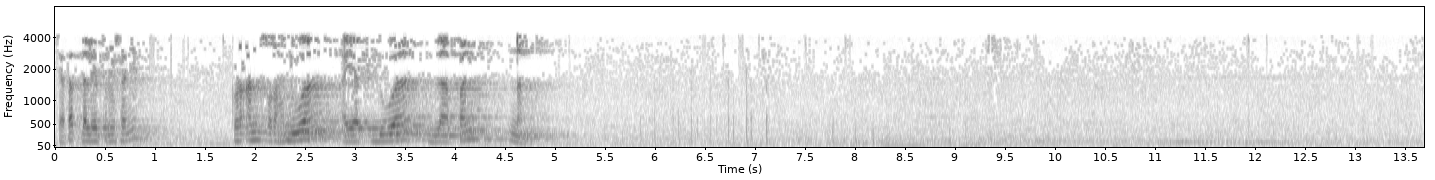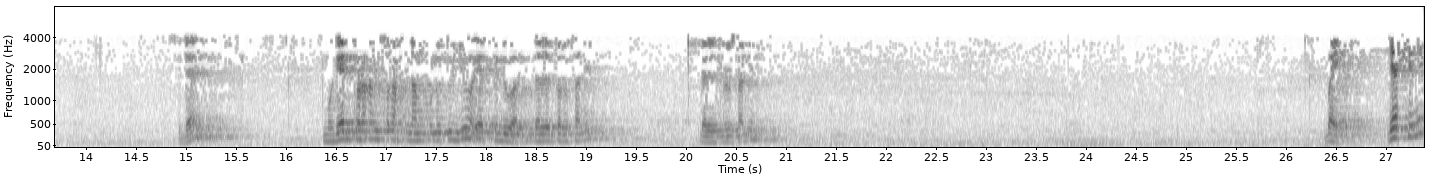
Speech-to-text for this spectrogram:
Catat dalil terusannya. Quran surah 2 ayat 286. Sudah? Kemudian Quran surah 67 ayat kedua dalil terusannya. Dalil terusannya. Baik, lihat sini,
